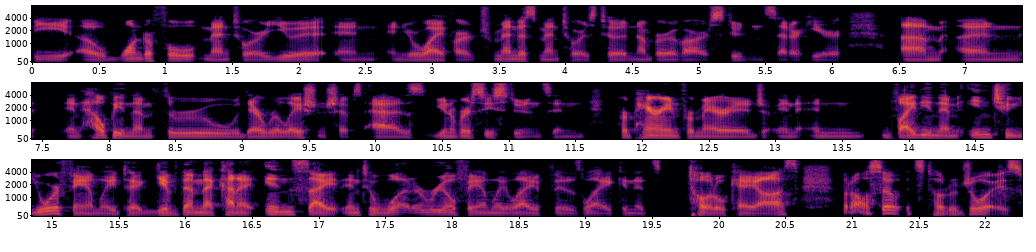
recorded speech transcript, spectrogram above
be a wonderful mentor. You uh, and, and your wife are tremendous mentors to a number of our students that are here um, and in helping them through their relationships as university students in preparing for marriage and, inviting them into your family to give them that kind of insight into what a real family life is like and its total chaos but also its total joys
